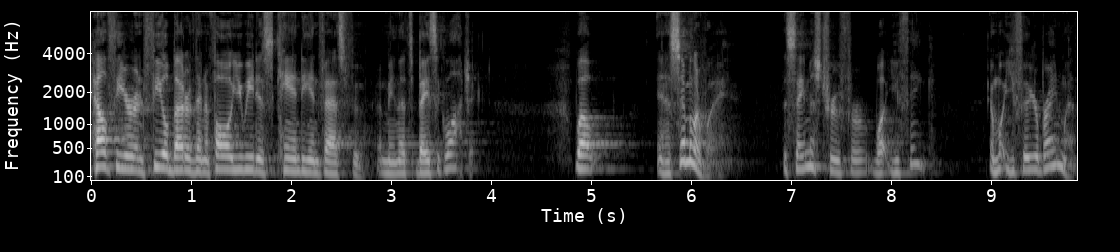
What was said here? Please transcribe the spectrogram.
healthier and feel better than if all you eat is candy and fast food. I mean, that's basic logic. Well, in a similar way, the same is true for what you think and what you fill your brain with.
